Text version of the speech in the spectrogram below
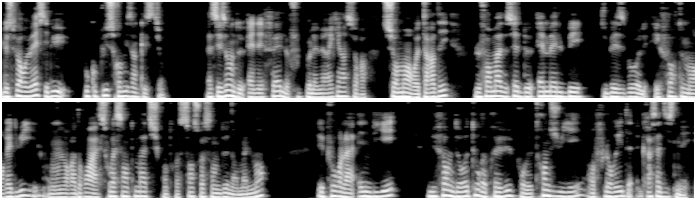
le sport US est lui beaucoup plus remis en question. La saison de NFL, le football américain, sera sûrement retardée, le format de celle de MLB du baseball est fortement réduit, on aura droit à 60 matchs contre 162 normalement, et pour la NBA, une forme de retour est prévue pour le 30 juillet en Floride grâce à Disney.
